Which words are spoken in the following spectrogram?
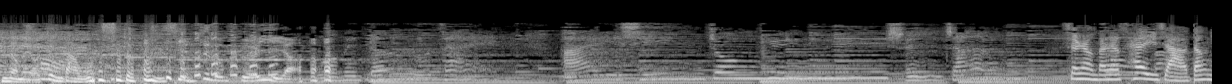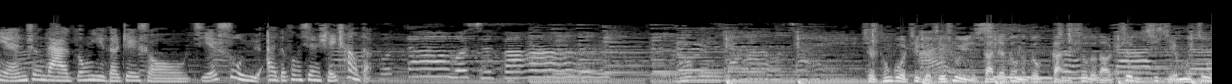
听到没有？正大无私的奉献，这都可以呀、我们都在爱心中孕育生长。先让大家猜一下，当年正大综艺的这首结束与《爱的奉献》谁唱的？到我四方，我们要在其实通过这个结束语，大家都能够感受得到，这期节目就是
